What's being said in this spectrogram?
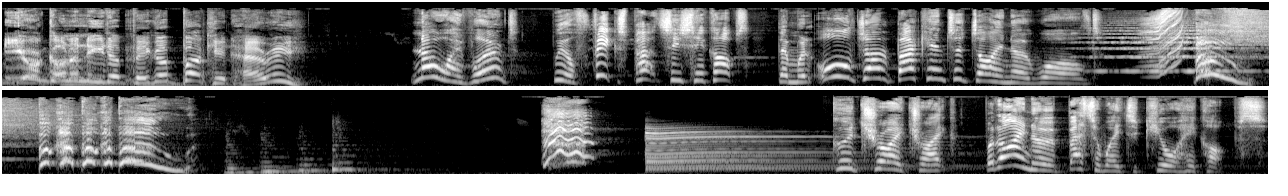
You're gonna need a bigger bucket, Harry. No, I won't. We'll fix Patsy's hiccups, then we'll all jump back into Dino World. Boo! Booga booga boo! Good try, Trike, but I know a better way to cure hiccups.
